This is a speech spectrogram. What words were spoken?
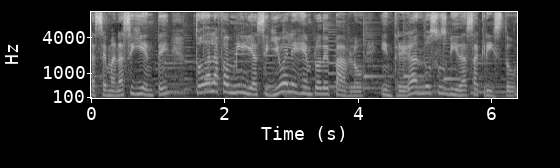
La semana siguiente, toda la familia siguió el ejemplo de Pablo, entregando sus vidas a Cristo.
